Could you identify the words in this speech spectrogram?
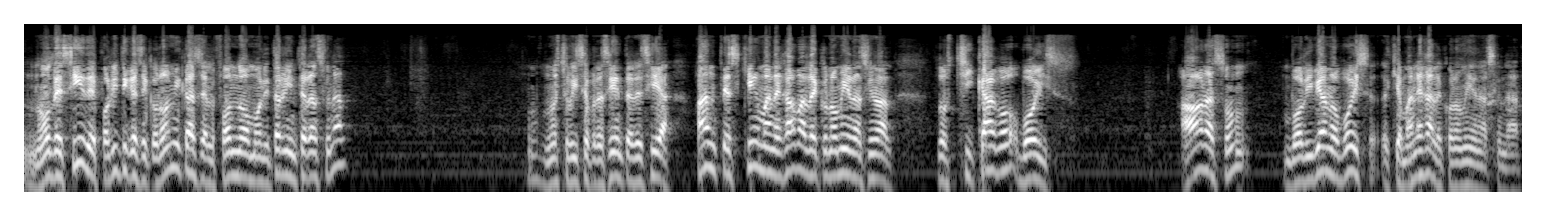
no decide políticas económicas el Fondo Monetario Internacional. Nuestro vicepresidente decía, antes, ¿quién manejaba la economía nacional? Los Chicago Boys. Ahora son bolivianos boys el que maneja la economía nacional.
